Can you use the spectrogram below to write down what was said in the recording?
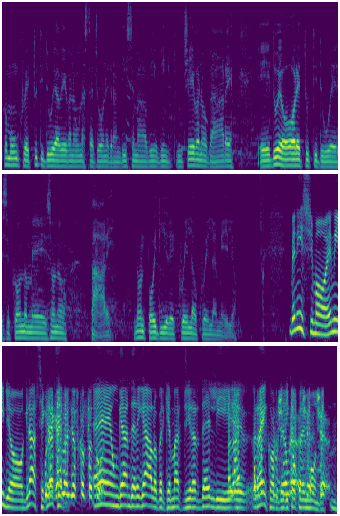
comunque tutti e due avevano una stagione grandissima, vincevano gare e due ore tutti e due, secondo me sono pari, non puoi dire quella o quella è meglio. Benissimo Emilio, grazie. Un grazie. regalo agli ascoltatori. È un grande regalo perché Marc Girardelli è record di Coppa del Mondo. C'è, mm.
